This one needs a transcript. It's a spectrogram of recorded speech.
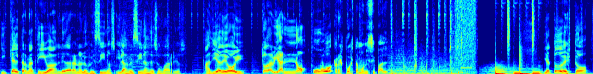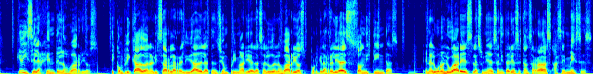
y qué alternativa le darán a los vecinos y las vecinas de esos barrios. A día de hoy, todavía no hubo respuesta municipal. Y a todo esto, ¿Qué dice la gente en los barrios? Es complicado analizar la realidad de la atención primaria de la salud en los barrios porque las realidades son distintas. En algunos lugares las unidades sanitarias están cerradas hace meses.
